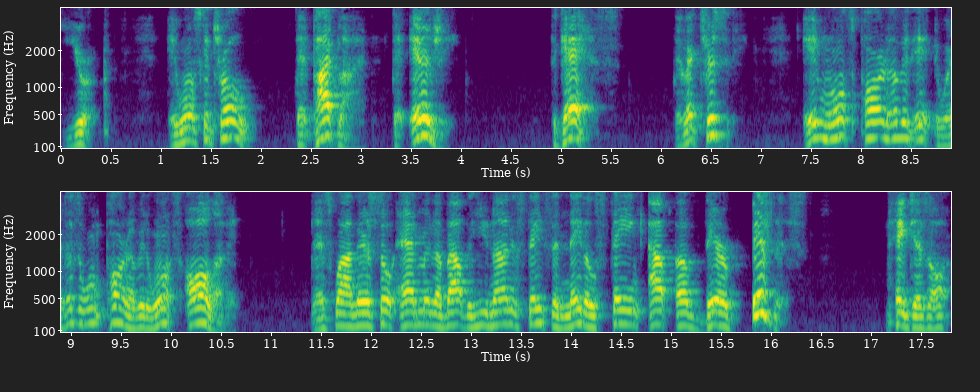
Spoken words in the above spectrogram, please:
Europe. It wants control that pipeline, that energy, the gas, the electricity. It wants part of it. It, well, it doesn't want part of it. It wants all of it. That's why they're so adamant about the United States and NATO staying out of their business. They just are.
